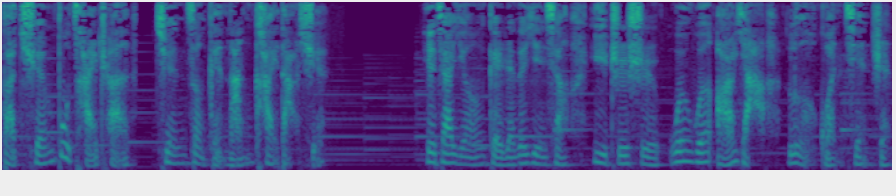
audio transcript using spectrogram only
把全部财产捐赠给南开大学。叶嘉莹给人的印象一直是温文尔雅、乐观坚韧。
